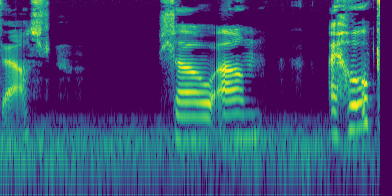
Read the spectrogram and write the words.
fast. So, um, I hope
